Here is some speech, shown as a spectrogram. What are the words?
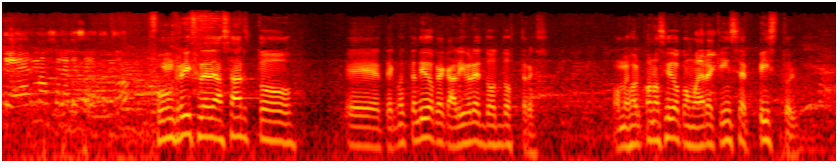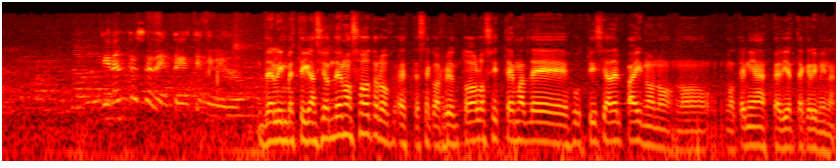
qué arma fue la que se le encontró? Fue un rifle de asalto, eh, tengo entendido que calibre 223, o mejor conocido como R15 Pistol. ¿Tiene antecedentes este individuo? De la investigación de nosotros, este, se corrió en todos los sistemas de justicia del país, no, no, no, no tenía expediente criminal.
